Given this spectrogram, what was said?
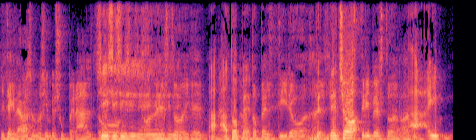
Y te creabas uno siempre súper alto. Sí, sí, sí, sí, todo esto, y que- A- a tope. A tope el tiro. De, ¿sabes? de Y hecho, triples todo el rato. ah, y,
